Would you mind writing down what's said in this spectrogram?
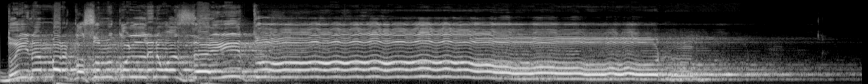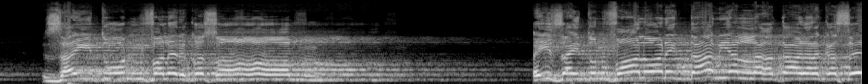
দুই নাম্বার কসম করলেন ওয়াজাইতুন জাইতুন ফলের কসম। এই জাইতুন ফল অনেক দামি আল্লাহ তাআলার কাছে।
